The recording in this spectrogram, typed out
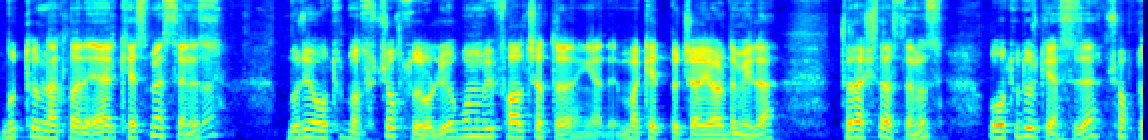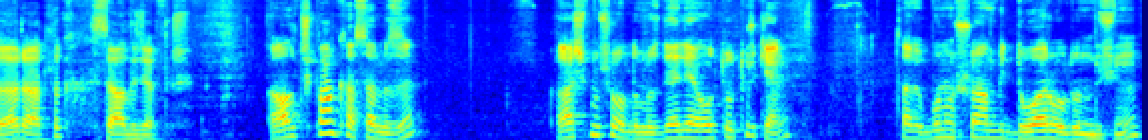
Bu tırnakları eğer kesmezseniz buraya oturması çok zor oluyor. Bunu bir falçata yani maket bıçağı yardımıyla tıraşlarsanız otururken size çok daha rahatlık sağlayacaktır. Alçıpan kasamızı açmış olduğumuz deliğe oturturken tabi bunun şu an bir duvar olduğunu düşünün.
